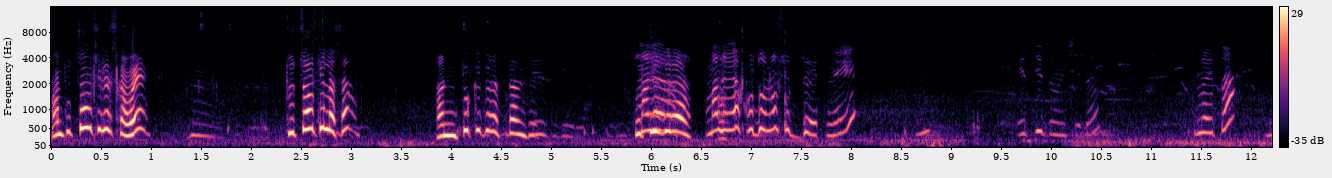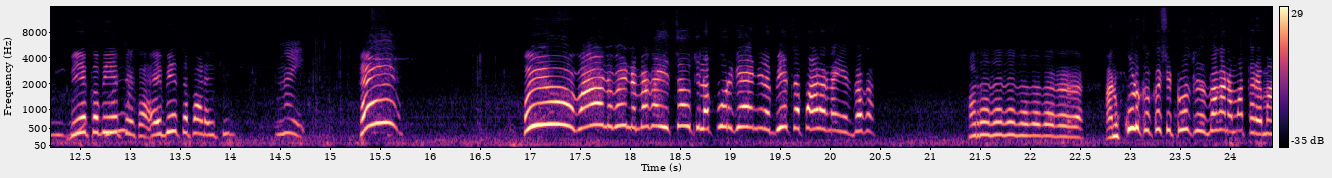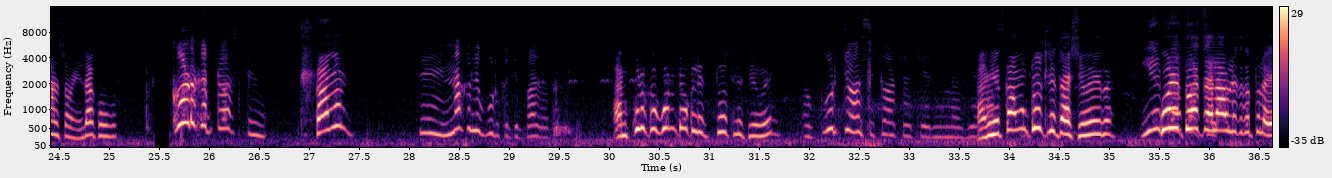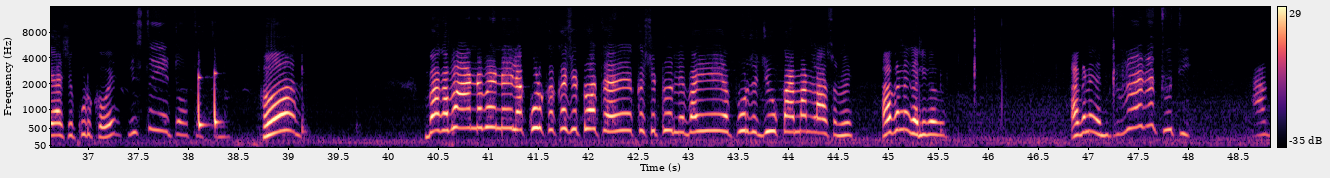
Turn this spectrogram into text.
आणि तू चौथीलास का वय तू चौथीला सांग आणि तू किती वाजता आणते? तू तिसऱ्या मला एक दोन शब्द येत नाही येते दोन शब्द तुला येतं? बे का बे येते का? ए बेचा पाडा येतो नाही. हे? होय बाण बहिण बघा ही चौथीला पोरगी आहे आणि बेचा पाडा नाही येत बघा. अरे अरे अरे अरे अरे अरे. आणि कुडक कसे टोचले बघा ना म्हाताऱ्या माणसाने दाखव कुडकं टोचते का म्हण? ते नकली कुडकं ते बाजारात. आणि कुडक कोण टोकले? टोचले ते होय? पुढच्या वर्षी टोचायचे नाही. आणि हे का म्हणून टोचले असे होय का कोणी टोचा लावलेत का तुला हे असे कुडक होय? नुसतं ये टोचायचं ना. हो? बघा बा अन्न बहिणीला कुडक कसे टोचा कसे टोचले? बाई पुढचा जीव काय मानला असं होय? आग नाही झाली का ग? आग नाही झाली? रडत होती. आग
